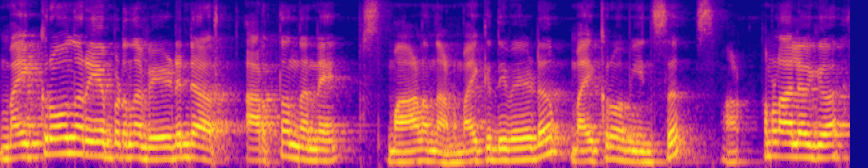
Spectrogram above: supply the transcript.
മൈക്രോ എന്നറിയപ്പെടുന്ന വേർഡിന്റെ അർത്ഥം തന്നെ സ്മാൾ എന്നാണ്. Micro the word micro means small നമ്മൾ ആലോചിക്കുക.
